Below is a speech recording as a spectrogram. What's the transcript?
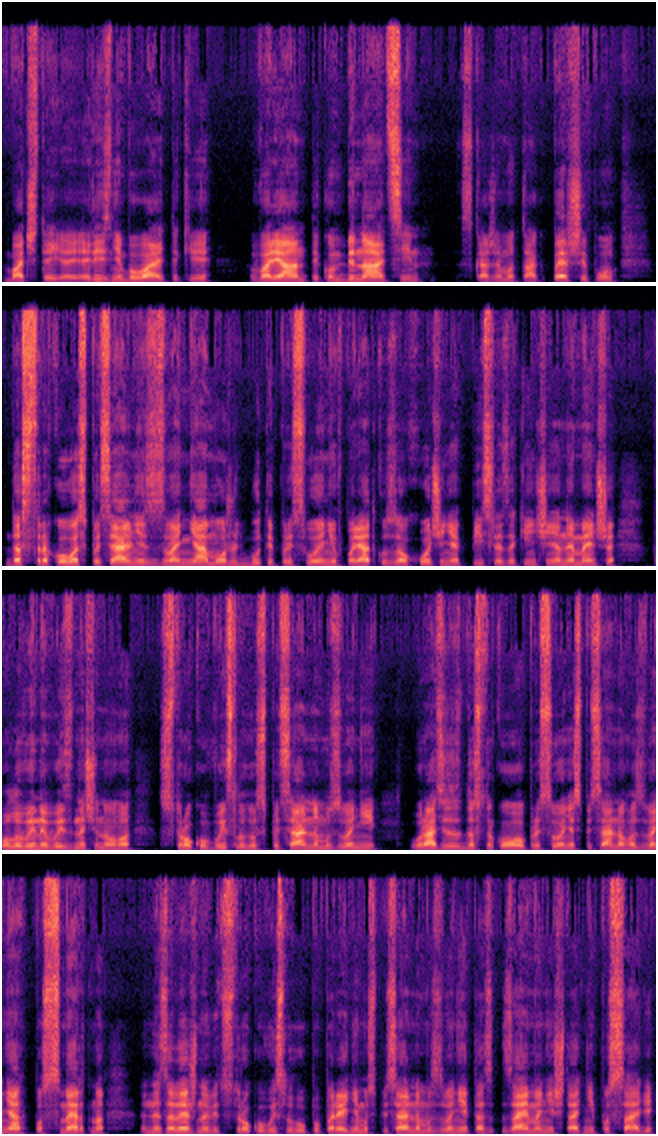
Бачите, е, різні бувають такі варіанти, комбінації, скажімо так. Перший пункт. Достроково спеціальні звання можуть бути присвоєні в порядку заохочення після закінчення не менше половини визначеного строку вислуги в спеціальному званні. У разі дострокового присвоєння спеціального звання посмертно, незалежно від строку вислуги у попередньому спеціальному званні та займаній штатній посаді,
